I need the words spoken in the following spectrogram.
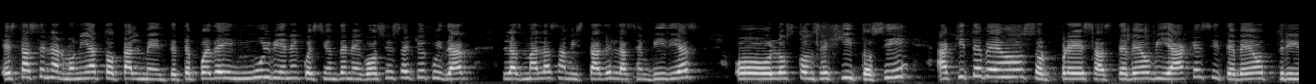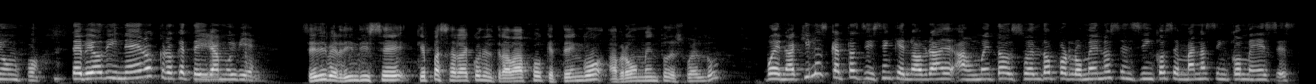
estás en armonía totalmente, te puede ir muy bien en cuestión de negocios, hay que cuidar las malas amistades, las envidias o los consejitos, ¿sí? Aquí te veo sorpresas, te veo viajes y te veo triunfo, te veo dinero, creo que te irá muy bien. Cedi Verdín dice, ¿qué pasará con el trabajo que tengo? ¿Habrá aumento de sueldo? Bueno, aquí las cartas dicen que no habrá aumento de sueldo por lo menos en cinco semanas, cinco meses.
